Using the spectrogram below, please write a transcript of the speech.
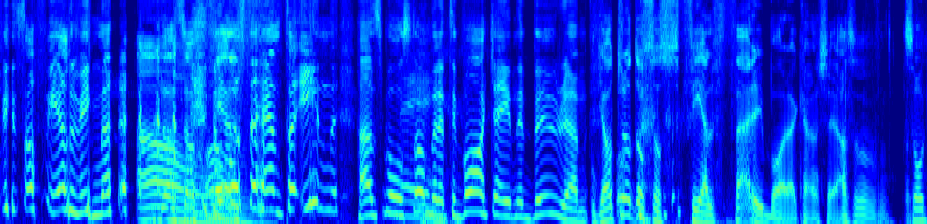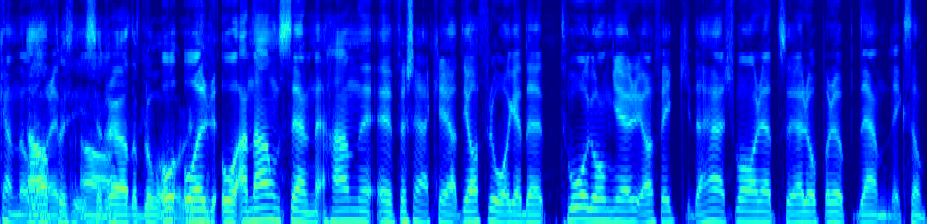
vi sa fel vinnare. Alltså, De måste hämta in hans motståndare tillbaka in i buren. jag tror att också fel färg bara kanske. Alltså, Så kan det ja vara. precis, Ja. röd och blå. Och, och, och annonsen, han eh, försäkrar att jag frågade två gånger, jag fick det här svaret så jag ropar upp den liksom.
